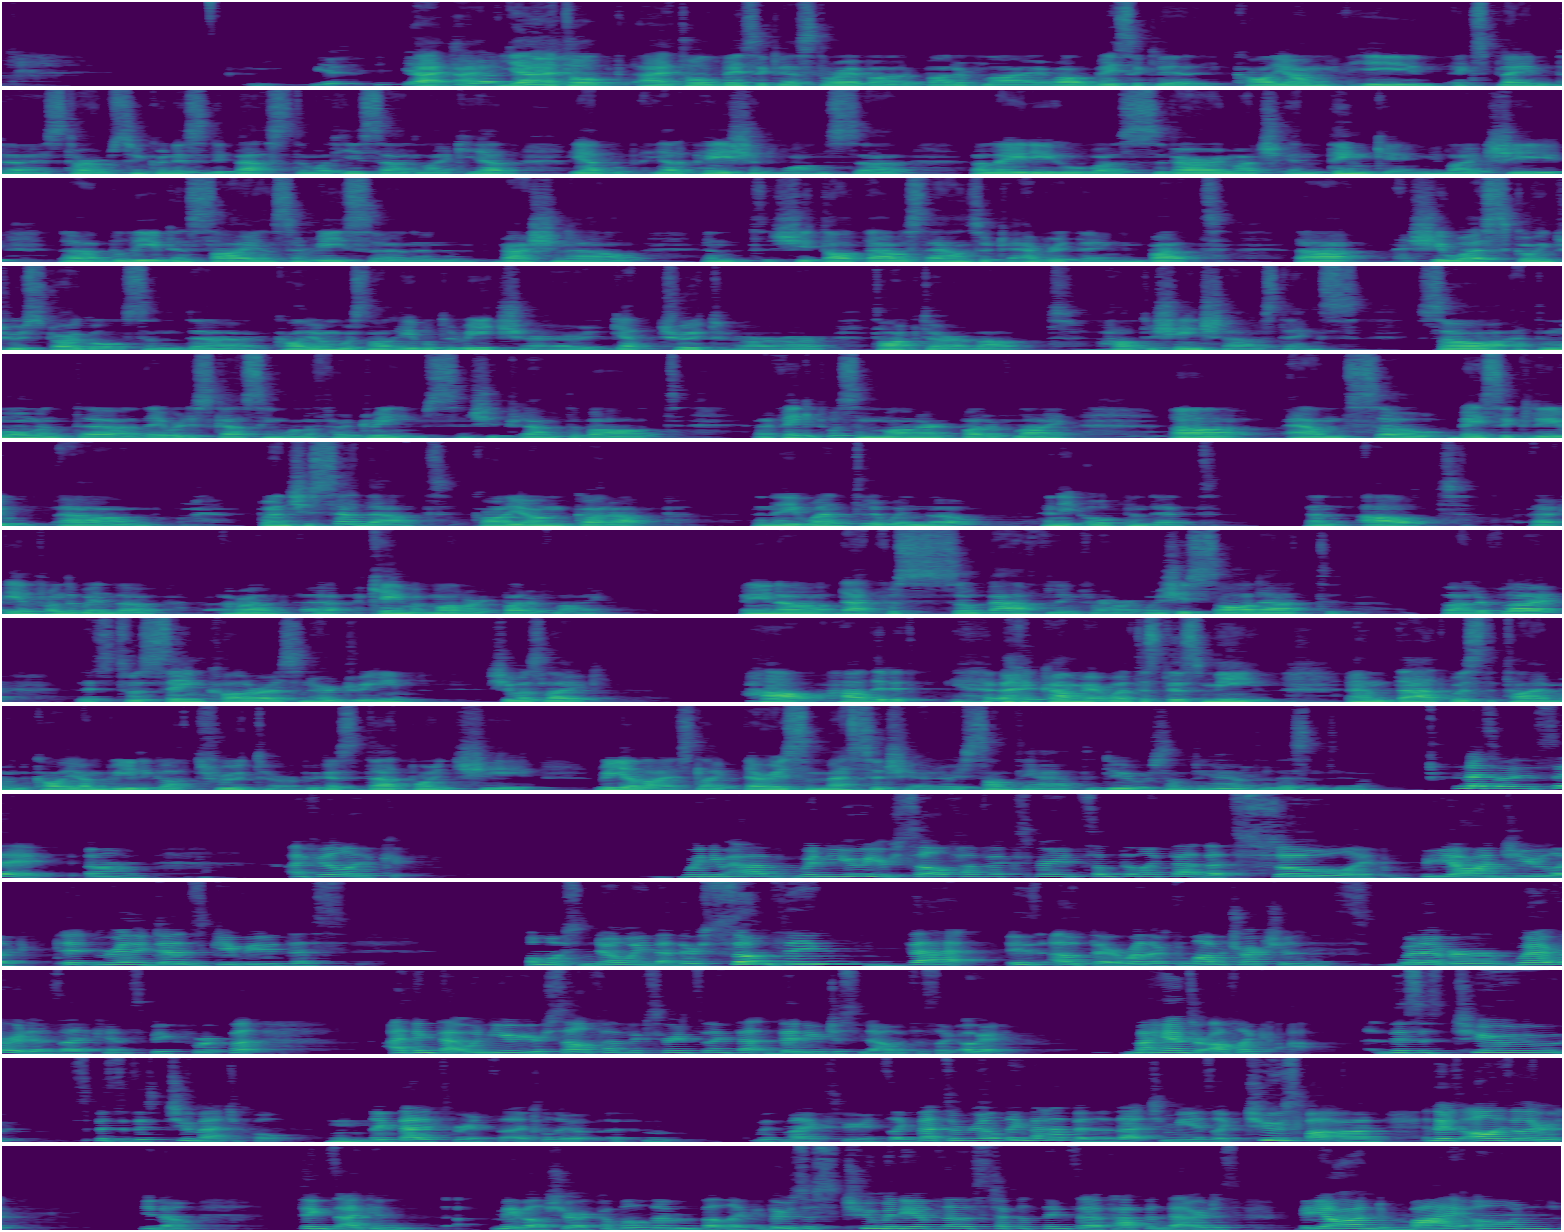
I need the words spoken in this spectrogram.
yeah, yeah, I, I, yeah, I told I told basically a story about a butterfly. Well, basically, Carl Jung he explained uh, his term synchronicity best, and what he said, like he had he had he had a patient once, uh, a lady who was very much in thinking, like she uh, believed in science and reason and rationale, and she thought that was the answer to everything. But uh, she was going through struggles, and uh, Carl Jung was not able to reach her or get through to her or talk to her about how to change those things. So at the moment, uh, they were discussing one of her dreams, and she dreamt about, I think it was a monarch butterfly. Uh, and so basically, um, when she said that, Carl Jung got up and he went to the window and he opened it, and out, uh, in from the window, uh, came a monarch butterfly. And, you know, that was so baffling for her. When she saw that butterfly, it was the same color as in her dream, she was like, how? How did it come here? What does this mean? And that was the time when Carl Jung really got through to her because at that point she realized like there is a message here, there is something I have to do or something mm-hmm. I have to mm-hmm. listen to. And that's what I say. Um, I feel like when you have when you yourself have experienced something like that that's so like beyond you like it really does give you this almost knowing that there's something that is out there, whether it's law of attraction, whatever, whatever it is. I can't speak for it, but I think that when you yourself have experienced like that, then you just know it's just like, okay, my hands are off. Like this is too specific, this too magical. Hmm. Like that experience that I told you with- with my experience, like that's a real thing that happened, and that to me is like too spot on. And there's all these other, you know, things I can maybe I'll share a couple of them, but like there's just too many of those type of things that have happened that are just beyond my own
